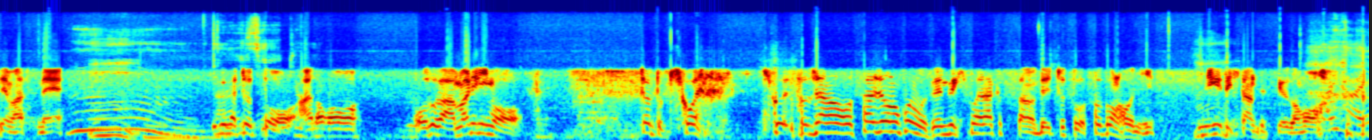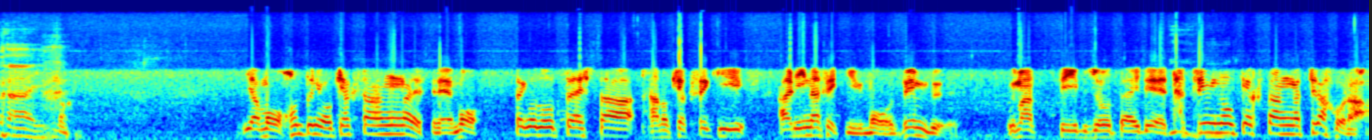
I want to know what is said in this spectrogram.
てますね。うん。今ちょっと、あの音があまりにもちょっと聞こえ、聞こえそちらのスタジオの声も全然聞こえなかったので、ちょっと外の方に逃げてきたんですけれども、はいはいはい。いやもう本当にお客さんがですね、もう先ほどお伝えしたあの客席、アリーナ席、もう全部埋まっている状態で、立ち見のお客さんがちらほら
